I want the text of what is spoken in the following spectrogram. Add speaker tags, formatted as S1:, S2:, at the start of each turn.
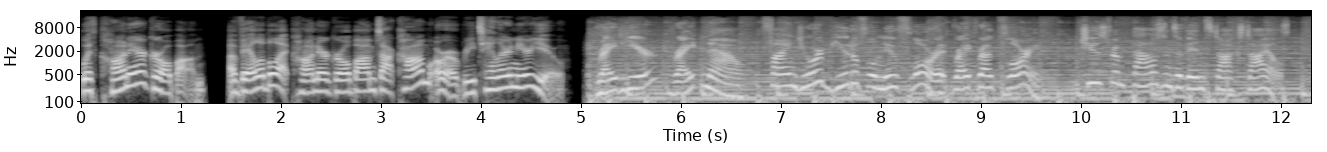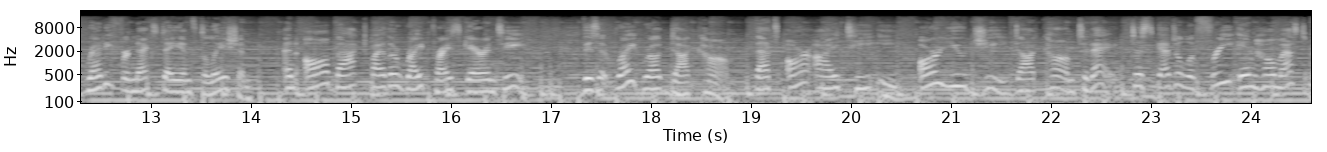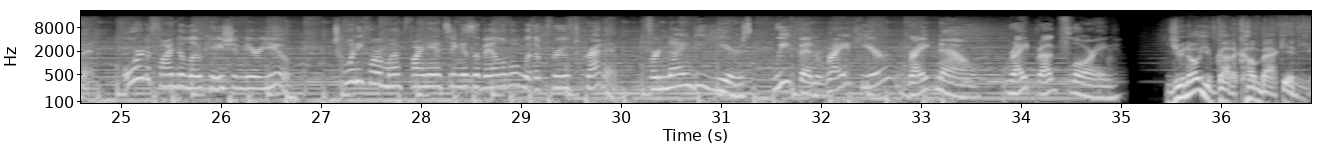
S1: with Conair Girl Bomb. Available at ConairGirlBomb.com or a retailer near you.
S2: Right here, right now. Find your beautiful new floor at Rite Rug Flooring. Choose from thousands of in stock styles, ready for next day installation, and all backed by the right price guarantee. Visit riterug.com. That's R I T E R U G.com today to schedule a free in home estimate or to find a location near you. 24 month financing is available with approved credit. For 90 years, we've been right here, right now. Rite Rug Flooring.
S3: You know you've got a comeback in you.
